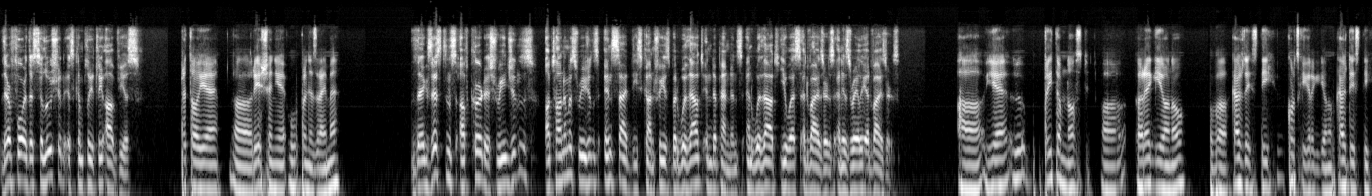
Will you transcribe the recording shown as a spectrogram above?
Therefore, the solution is completely obvious. Preto je riešenie úplne zrejme. The existence of Kurdish regions autonomous regions inside these countries, but without independence and without U.S. advisors and Israeli advisors. Je prítomnosť regiónov v každej z tých kurdských regiónov, v každej z tých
